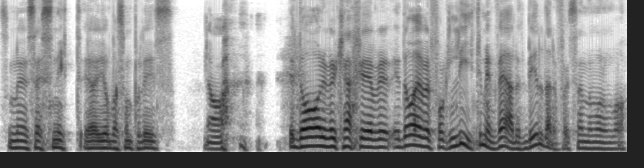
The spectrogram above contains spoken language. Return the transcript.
Som är så snitt. Jag jobbar som polis. Ja. idag är det väl kanske, idag är väl folk lite mer välutbildade faktiskt än vad de var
